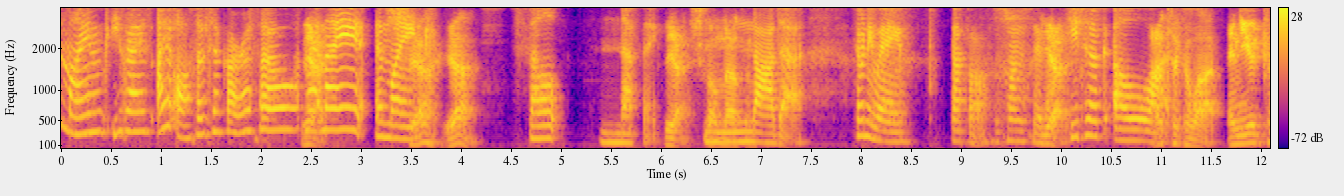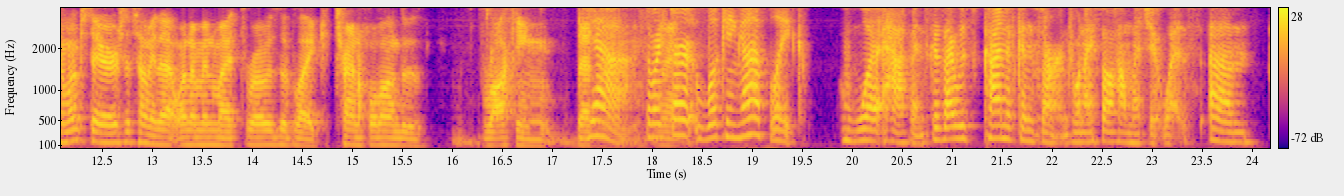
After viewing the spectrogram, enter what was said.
in mind, you guys, I also took RSO Yeah. that night and like yeah, yeah, felt nothing, yeah. She felt nothing. nada. So anyway, that's all. Just wanted to say that Yes. he took a lot. I took a lot, and you'd come upstairs to tell me that when I'm in my throes of like trying to hold on to this rocking bedroom. Yeah. So I Right. start looking up like what happens because I was kind of concerned when I saw how much it was. Um,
